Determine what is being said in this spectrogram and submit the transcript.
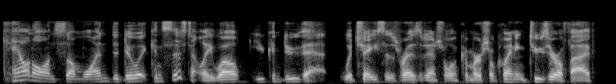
count on someone to do it consistently. Well, you can do that with Chase's residential and commercial cleaning 205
